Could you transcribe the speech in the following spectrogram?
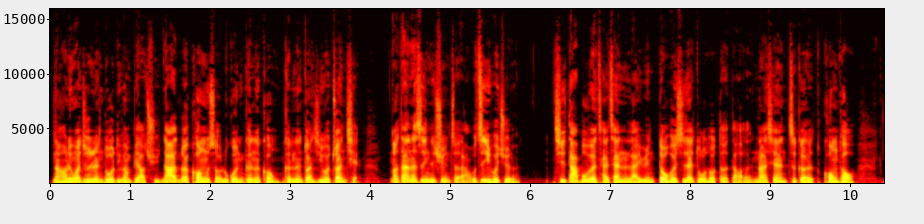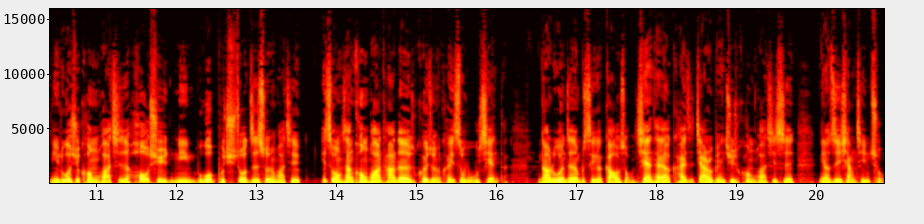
然后另外就是人多的地方不要去，大家都在空的时候，如果你跟着空，可能短期会赚钱。然后当然那是你的选择啦，我自己会觉得，其实大部分财产的来源都会是在多头得到的。那现在这个空头，你如果去空的话，其实后续你如果不去做止损的话，其实一直往上空的话，它的亏损可以是无限的。那如果你真的不是一个高手，现在才要开始加入别人去空的话，其实你要自己想清楚。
